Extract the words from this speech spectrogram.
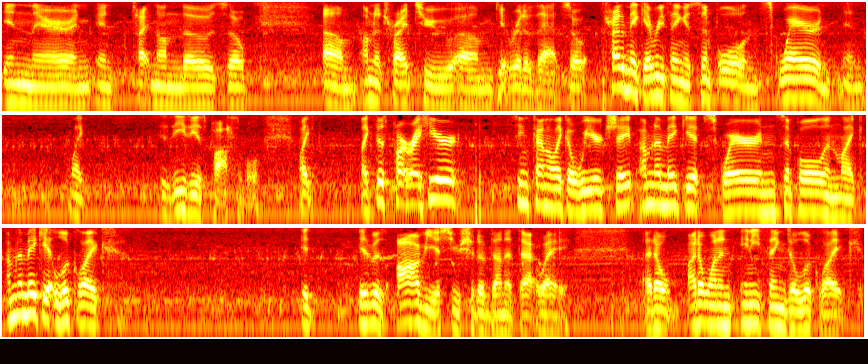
in there and, and tighten on those. So um, I'm going to try to um, get rid of that. So try to make everything as simple and square and, and like as easy as possible. Like like this part right here seemed kind of like a weird shape. I'm going to make it square and simple and like I'm going to make it look like it it was obvious you should have done it that way. I don't I don't want anything to look like,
